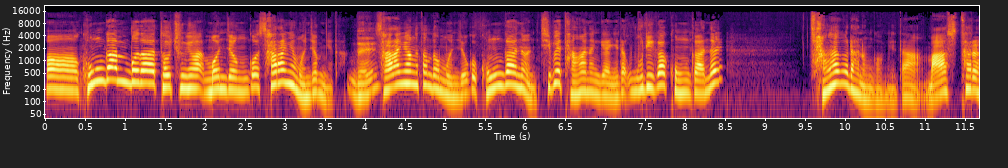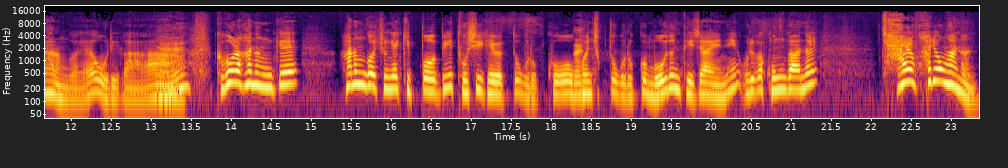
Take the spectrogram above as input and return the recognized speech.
어 공간보다 더 중요한 먼저인 거 사람이 먼저입니다. 네. 사람이 항상 더 먼저고 공간은 집에 당하는 게 아니라 우리가 공간을 장악을 하는 겁니다. 마스터를 하는 거예요, 우리가. 예. 그걸 하는 게 하는 것 중에 기법이 도시 계획도 그렇고 네. 건축도 그렇고 모든 디자인이 우리가 공간을 잘 활용하는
